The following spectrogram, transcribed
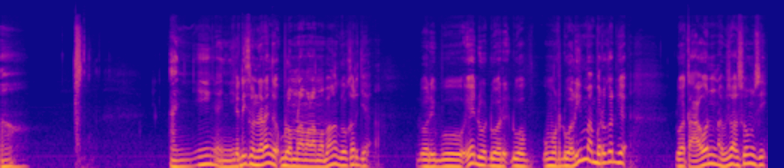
Oh Anjing anjing Jadi sebenarnya nggak belum lama-lama banget gue kerja. 2000 ya dua, dua, dua, umur 25 baru kerja. Dua tahun habis asumsi.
